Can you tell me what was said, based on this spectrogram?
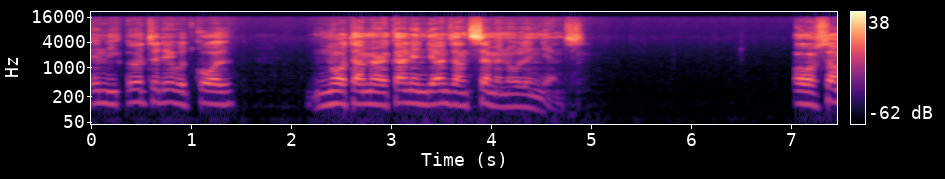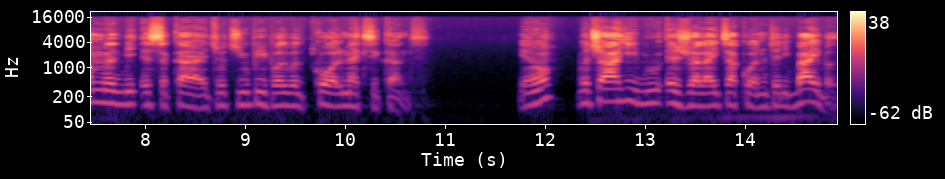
in the earth today would call North American Indians and Seminole Indians. Or some would be Issacharites, which you people would call Mexicans. You know? Which are Hebrew Israelites according to the Bible.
